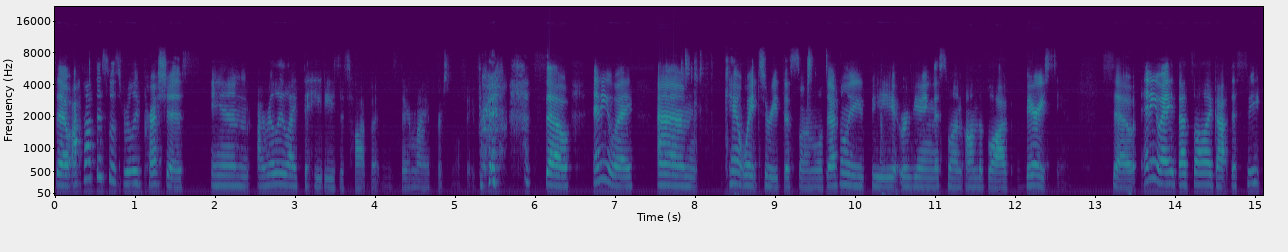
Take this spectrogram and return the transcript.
so I thought this was really precious, and I really like the Hades is Hot buttons. They're my personal favorite. so anyway, um, can't wait to read this one. We'll definitely be reviewing this one on the blog very soon. So anyway, that's all I got this week,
